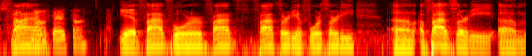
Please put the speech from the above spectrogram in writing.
five Mountain Standard Time. yeah, five, four, five, five thirty, or four thirty, uh, a five thirty um,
